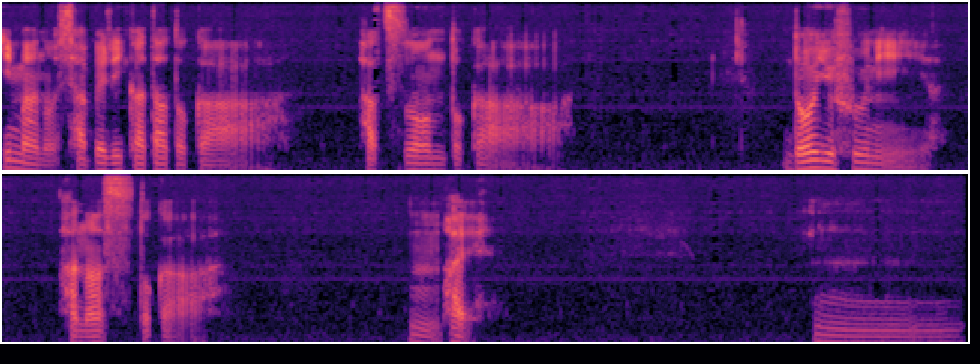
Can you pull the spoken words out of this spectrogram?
今の喋り方とか、発音とか、どういうふうに話すとか、うん、はい。うん、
